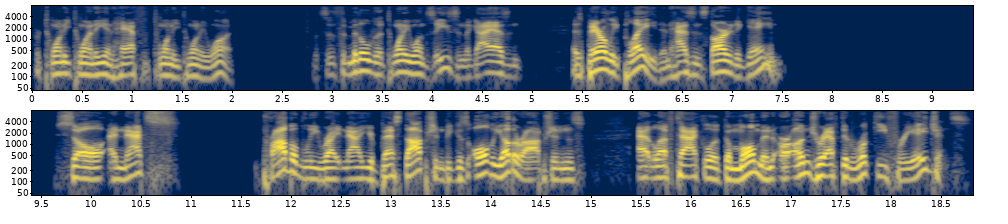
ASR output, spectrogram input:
for 2020 and half of 2021. Since the middle of the 21 season, the guy hasn't has barely played and hasn't started a game. So, and that's probably right now your best option because all the other options at left tackle at the moment are undrafted rookie free agents.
